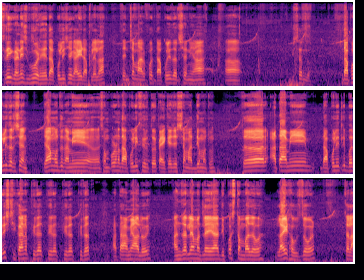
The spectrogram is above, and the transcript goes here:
श्री गणेश भुवड हे दापोलीचे गाईड आपल्याला. त्यांच्या मार्फत दापोली दर्शन ह्या विसरलो. दापोली दर्शन. यामधून आम्ही संपूर्ण दापोली फिरतोय पॅकेजेसच्या माध्यमातून. तर आता आम्ही दापोलीतली बरीच ठिकाणं फिरत फिरत फिरत फिरत आता आम्ही आलो आहे अंजरल्यामधल्या या दीपस्तंभाजवळ लाइट हाऊसजवळ चला.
